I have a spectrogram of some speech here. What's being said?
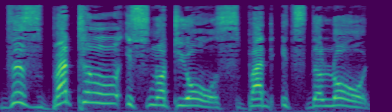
This battle is not yours but it's the Lord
